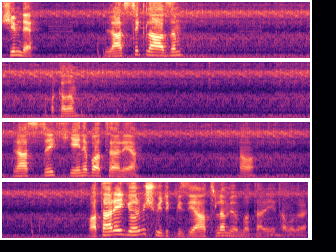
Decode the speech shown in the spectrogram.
Şimdi lastik lazım. Bakalım. Lastik, yeni batarya. Tamam. Bataryayı görmüş müydük biz ya? Hatırlamıyorum bataryayı tam olarak.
